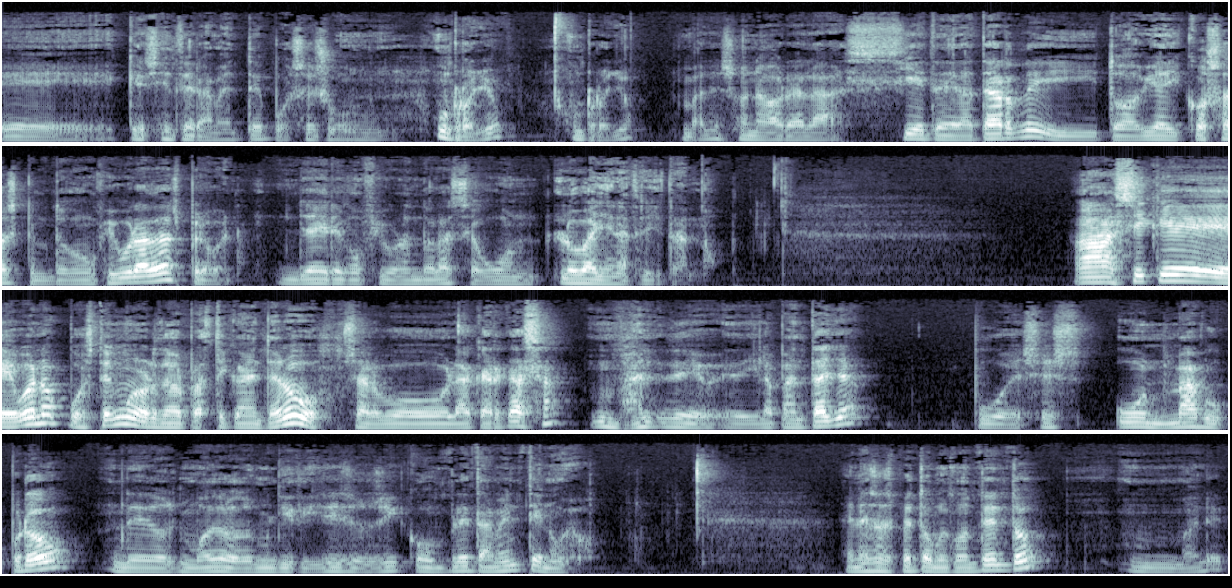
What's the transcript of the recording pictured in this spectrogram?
eh, que sinceramente pues es un, rollo, un rollo, ¿vale? Son ahora las 7 de la tarde y todavía hay cosas que no tengo configuradas, pero bueno, ya iré configurándolas según lo vaya necesitando. Así que, bueno, pues tengo un ordenador prácticamente nuevo, salvo la carcasa y la pantalla, pues es un MacBook Pro de dos, modelo 2016, eso sí, completamente nuevo. En ese aspecto muy contento, ¿vale?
